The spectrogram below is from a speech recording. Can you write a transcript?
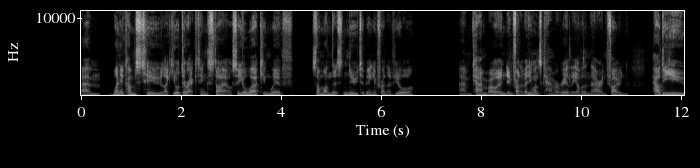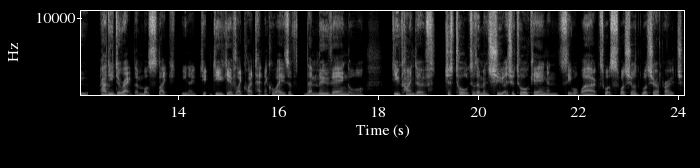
um, when it comes to like your directing style, so you're working with someone that's new to being in front of your um, camera or in, in front of anyone's camera, really, other than their own phone. How do you how do you direct them? What's like you know do, do you give like quite technical ways of them moving, or do you kind of just talk to them and shoot as you're talking and see what works? What's what's your what's your approach?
